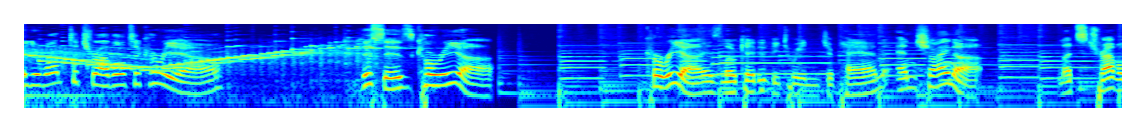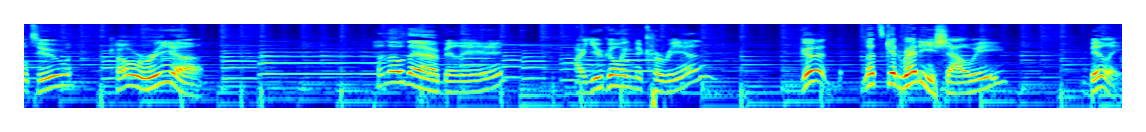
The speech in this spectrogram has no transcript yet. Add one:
you want to travel to Korea? This is Korea. Korea is located between Japan and China. Let's travel to Korea. Hello there, Billy. Are you going to Korea? Good. Let's get ready, shall we? Billy,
